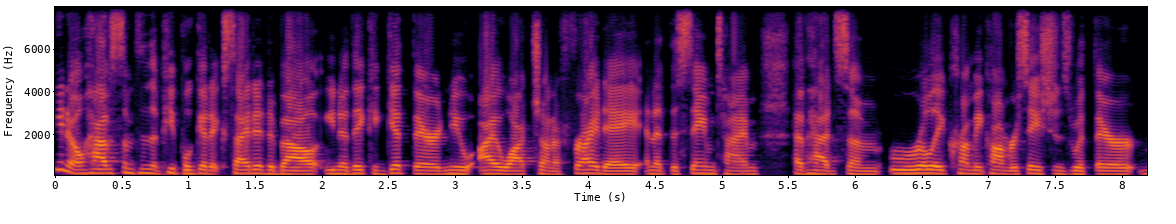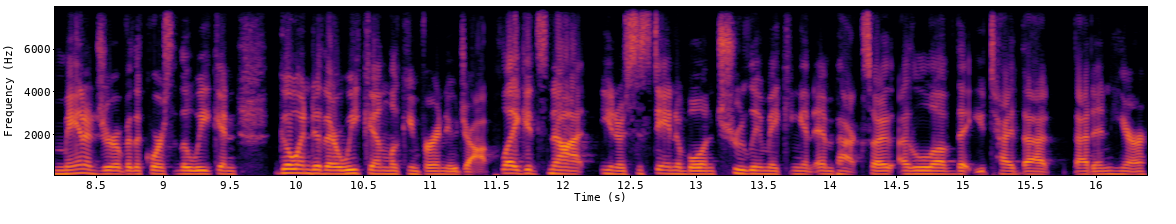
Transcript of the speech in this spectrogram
you know, have something that people get excited about, you know, they could get their new iWatch on a Friday and at the same time have had some really crummy conversations with their manager over the course of the week and go into their weekend looking for a new job. Like it's not, you know, sustainable and truly making an impact. So I, I love that you tied that that in here.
